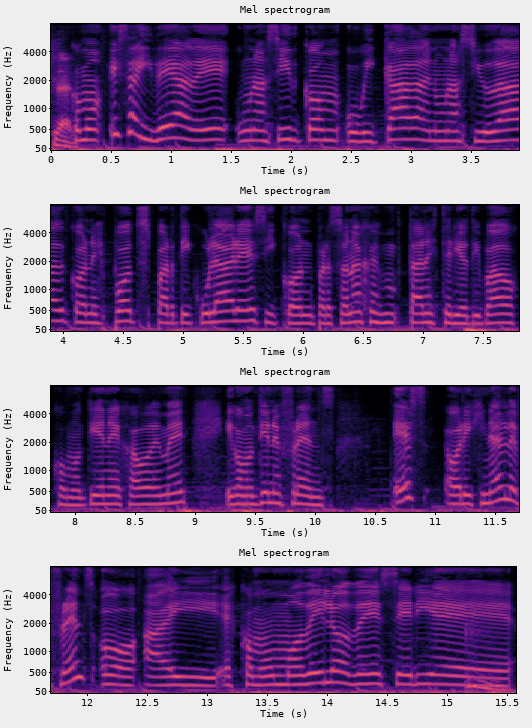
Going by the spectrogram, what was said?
Claro. Como esa idea de una sitcom ubicada en una ciudad con spots particulares y con personajes tan estereotipados como tiene How I Met y como tiene Friends. ¿Es original de Friends o hay es como un modelo de serie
